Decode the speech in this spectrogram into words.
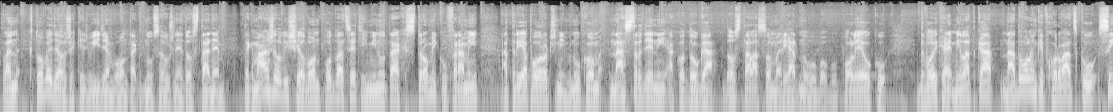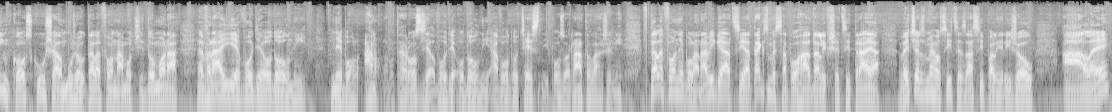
Len kto vedel, že keď vyjdem von, tak dnu sa už nedostanem. Tak manžel vyšiel von po 20 minútach s tromi kuframi a 3,5 ročným vnukom nasrdený ako doga. Dostala som riadnu hubovú polievku. Dvojka je Milatka. Na dovolenke v Chorvátsku synko skúšal mužov telefón namočiť do mora, vraj je vode odolný. Nebol, áno, lebo je rozdiel vode odolný a vodotesný, pozor na to vážený. V telefóne bola navigácia, tak sme sa pohádali všetci traja. Večer sme ho síce zasypali ryžou, ale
